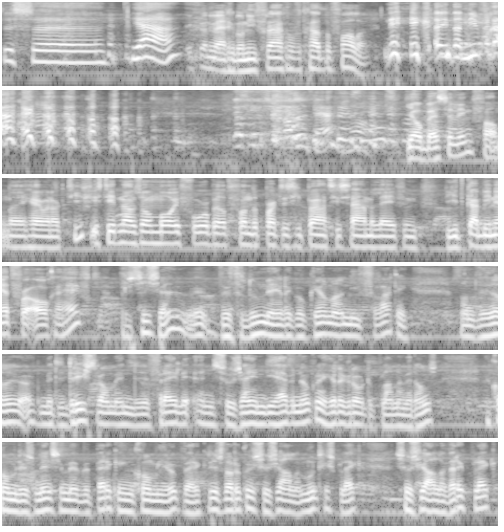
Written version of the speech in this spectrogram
Dus uh, ja. Ik kan u eigenlijk nog niet vragen of het gaat bevallen. Nee, ik kan je dat niet vragen. Het is heel spannend, hè? Jo Besseling van uh, Herwen Actief. Is dit nou zo'n mooi voorbeeld van de participatiesamenleving... die het kabinet voor ogen heeft? precies, hè. We, we, voldoen eigenlijk ook helemaal aan die verwachting. Want we willen ook met de driestroom en de Vrije en Suzijn... die hebben ook een hele grote plannen met ons. Er komen dus mensen met beperkingen komen hier ook werken. Dus wordt ook een sociale ontmoetingsplek, sociale werkplek.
